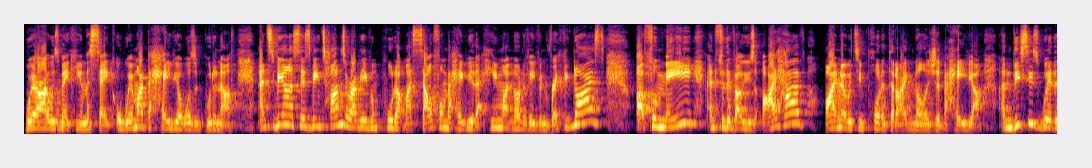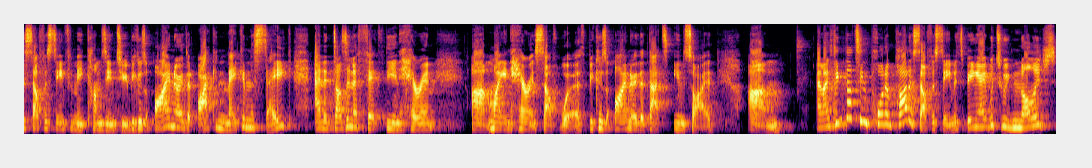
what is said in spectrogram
where I was making a mistake or where my behavior wasn't good enough. And to be honest, there's been times where I've even pulled up myself on behavior that he might not have even recognized. But for me and for the values I have, I know it's important that I acknowledge the behavior. And this is where the self esteem for me comes into because I know that I can make a mistake and it doesn't affect the inherent. Uh, my inherent self worth because I know that that's inside. Um, and I think that's an important part of self esteem. It's being able to acknowledge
